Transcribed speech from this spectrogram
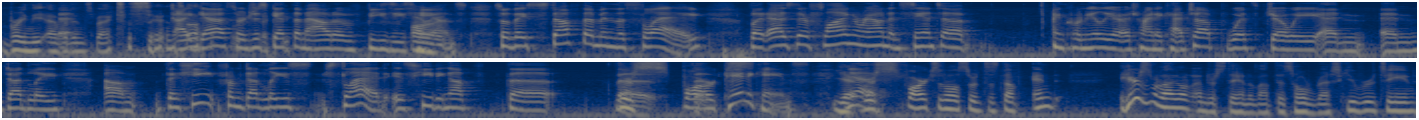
Bring the evidence back to Santa? I guess, or just get them out of Beezy's All right. hands. So they stuff them in the sleigh, but as they're flying around and Santa and Cornelia are trying to catch up with Joey and and Dudley, um, the heat from Dudley's sled is heating up the the, There's the candy canes. Yeah, Yes. there's sparks and all sorts of stuff. And here's what I don't understand about this whole rescue routine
